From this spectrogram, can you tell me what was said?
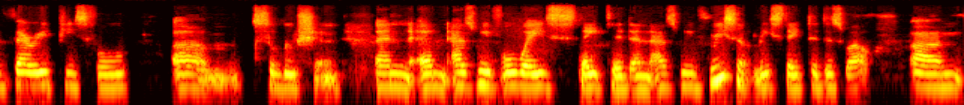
a very peaceful um, solution. And and as we've always stated and as we've recently stated as well um,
